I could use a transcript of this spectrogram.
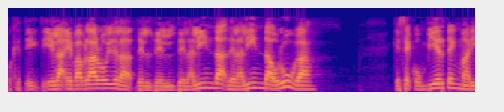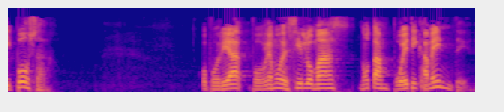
Porque él, va a hablar hoy de la, de la, linda, de la linda oruga que se convierte en mariposa o podría, podríamos decirlo más, no tan poéticamente,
